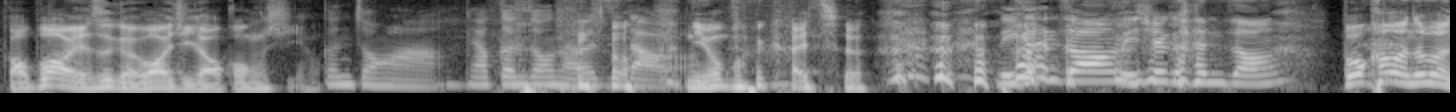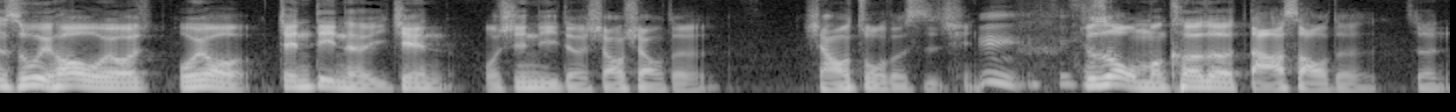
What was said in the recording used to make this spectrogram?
搞不好也是给外籍劳工洗。跟踪啦，要跟踪才会知道。你又不会开车，你跟踪，你去跟踪。不过看完这本书以后，我有我有坚定了一件我心里的小小的想要做的事情。嗯，是就是我们科的打扫的人，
